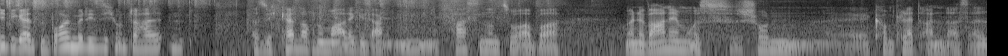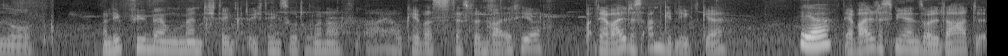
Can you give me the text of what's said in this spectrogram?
Hier die ganzen Bäume, die sich unterhalten. Also ich kann auch normale Gedanken fassen und so, aber meine Wahrnehmung ist schon äh, komplett anders. Also man lebt viel mehr im Moment. Ich denke ich denk so drüber nach, so, ah ja, okay, was ist das für ein Wald hier? Der Wald ist angelegt, gell? Ja. Der Wald ist wie ein Soldat.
